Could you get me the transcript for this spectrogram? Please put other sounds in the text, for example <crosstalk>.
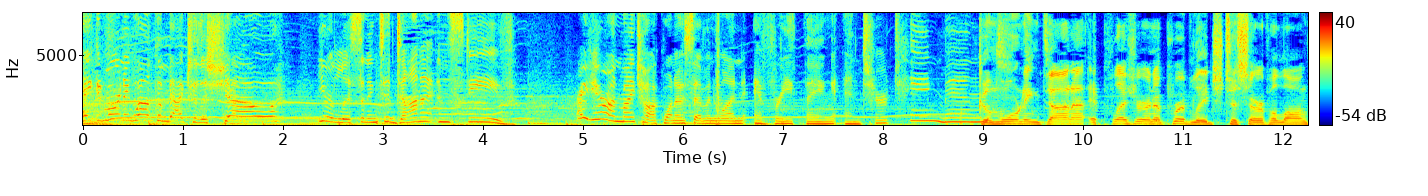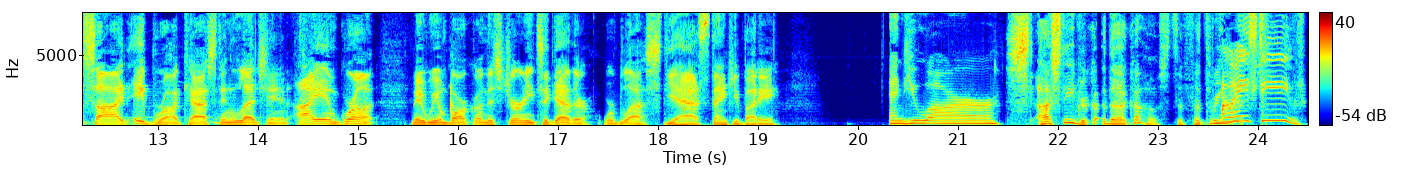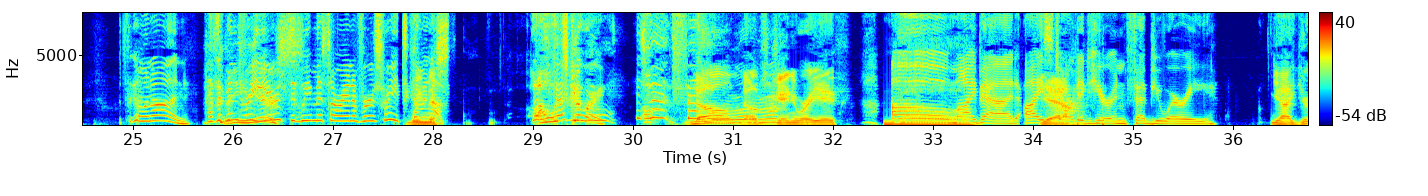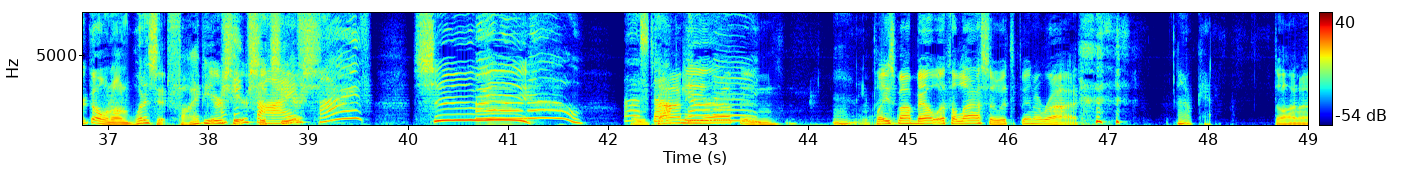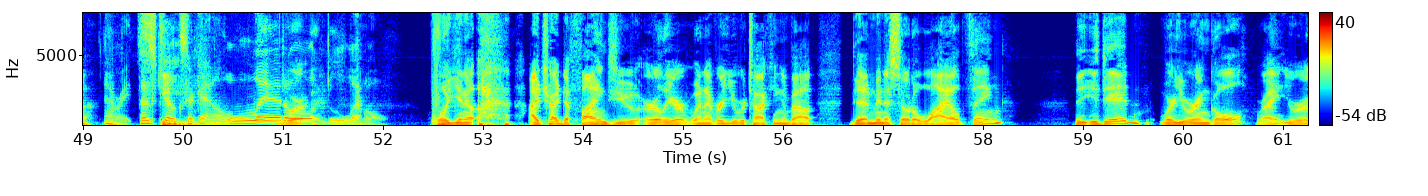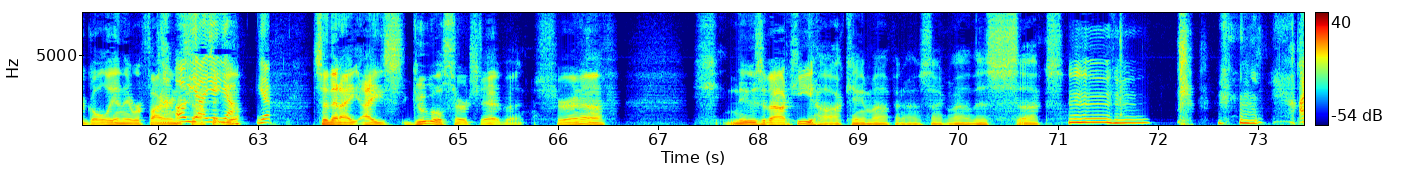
Hey, good morning. Welcome back to the show. You're listening to Donna and Steve right here on My Talk 1071, Everything Entertainment. Good morning, Donna. A pleasure and a privilege to serve alongside a broadcasting legend. I am Grant. May we embark on this journey together. We're blessed. Yes, thank you, buddy. And you are. Uh, Steve, you're co- the co host for three Oh, years. hey, Steve. What's going on? Has it been Three three years? years. Did we miss our anniversary? It's We coming missed- up. No, Oh, it's February. Coming- Isn't it February? No, no, it's January 8th. Oh, my bad. I Yeah. started here in February. Yeah, you're going on, what is it, five I years think here? Six years? Five? Sweet. No. I Well, stopped tie me up counting. and replace my belt with a lasso. It's been a ride. <laughs> Okay. Donna. All right. Those jokes are getting a little, We're- little. Well, you know, <laughs> I tried to find you earlier whenever you were talking about the Minnesota Wild thing that you did, where you were in goal, right? You were a goalie and they were firing Oh, shots yeah, yeah, at yeah. you. Yep. So then I Google searched it, but sure enough, news about Hee Haw came up, and I was like, "Wow, this sucks." <laughs> I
